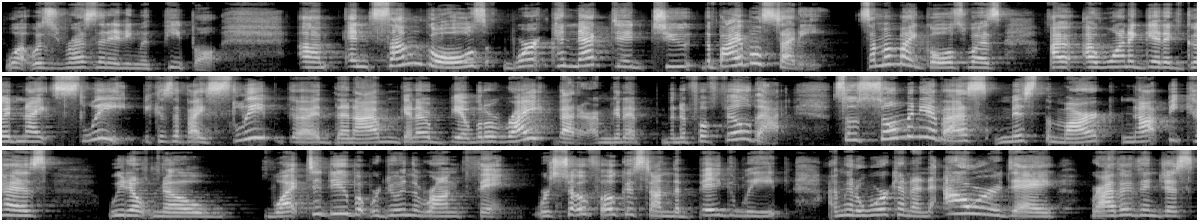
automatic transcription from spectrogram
what was resonating with people. Um, and some goals weren't connected to the Bible study. Some of my goals was I, I want to get a good night's sleep because if I sleep good, then I'm gonna be able to write better. I'm gonna I'm gonna fulfill that. So so many of us miss the mark not because we don't know what to do, but we're doing the wrong thing. We're so focused on the big leap. I'm going to work on an hour a day rather than just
